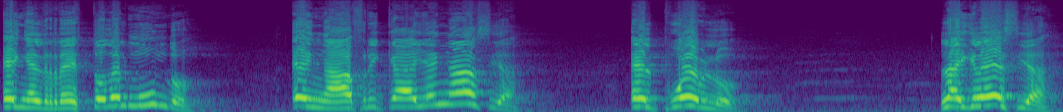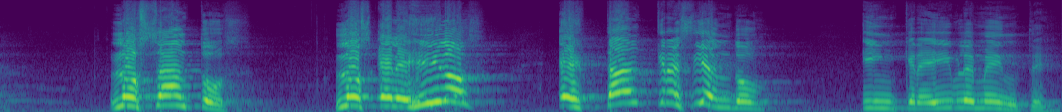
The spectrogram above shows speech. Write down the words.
en el resto del mundo, en África y en Asia. El pueblo, la iglesia, los santos, los elegidos están creciendo increíblemente.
